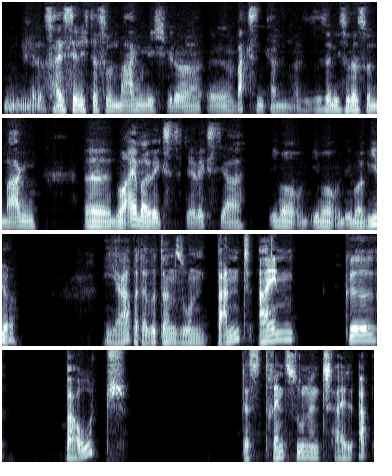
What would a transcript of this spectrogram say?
Das heißt ja nicht, dass so ein Magen nicht wieder äh, wachsen kann. Also es ist ja nicht so, dass so ein Magen äh, nur einmal wächst. Der wächst ja immer und immer und immer wieder. Ja, aber da wird dann so ein Band eingebaut. Das trennt so einen Teil ab.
